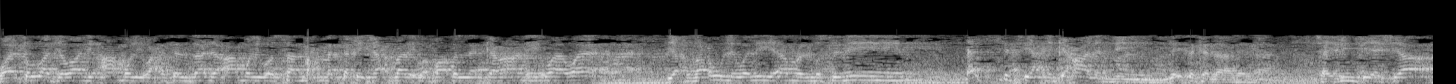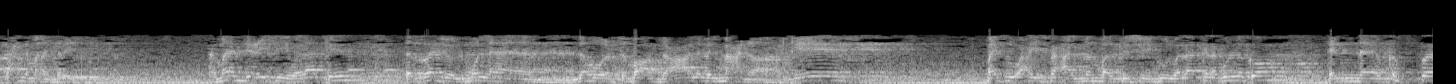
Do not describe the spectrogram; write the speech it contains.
وآية الله جوادي أعملي وحسن زاد أعملي وأستاذ محمد تقي جعفري وفاضل الانكراني و يخضعون لولي أمر المسلمين بس يعني كعالم دين ليس كذلك شايفين في أشياء إحنا ما ندري ما ندعي فيه ولكن الرجل ملهم له ارتباط بعالم المعنى كيف ما يصير واحد يشرح على المنبر كل شيء يقول ولكن أقول لكم إن القصة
